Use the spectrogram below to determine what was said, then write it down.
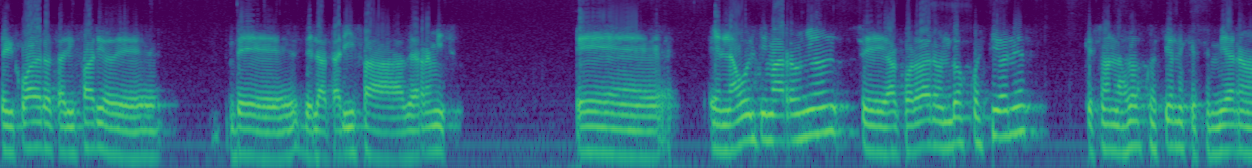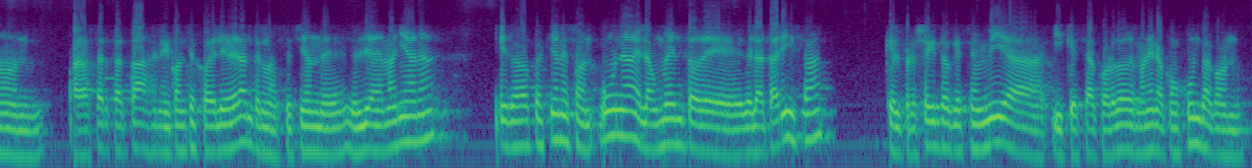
el cuadro tarifario de, de, la tarifa de remises. Eh, en la última reunión se acordaron dos cuestiones, que son las dos cuestiones que se enviaron para ser tratadas en el Consejo Deliberante en la sesión del día de mañana. Y esas dos cuestiones son, una, el aumento de, de la tarifa, que el proyecto que se envía y que se acordó de manera conjunta con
